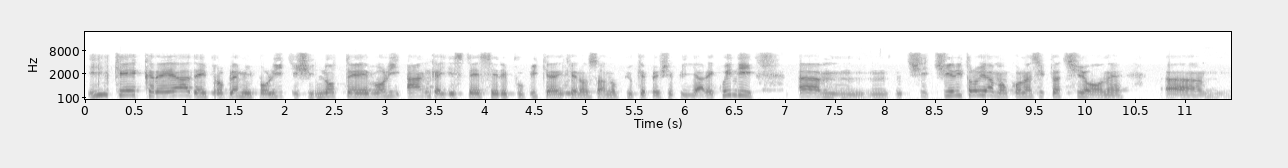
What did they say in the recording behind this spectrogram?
il che crea dei problemi politici notevoli anche agli stessi repubblicani che non sanno più che pesce pigliare. Quindi um, ci, ci, ritroviamo con una situazione um,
